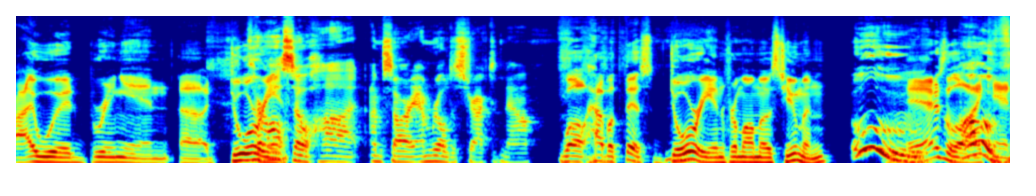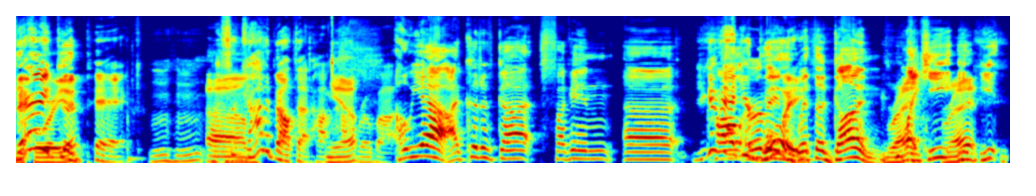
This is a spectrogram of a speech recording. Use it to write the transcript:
I would bring in uh, They're Dorian. all so hot. I'm sorry, I'm real distracted now. well, how about this? Dorian from Almost Human. Ooh, Yeah, there's a little oh, eye candy very for you. good pick. hmm I Um, forgot about that hot, yeah. hot robot. Oh yeah, I could have got fucking uh You could've Karl had your Urban boy. with a gun. Right, Like he, right. he, he-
